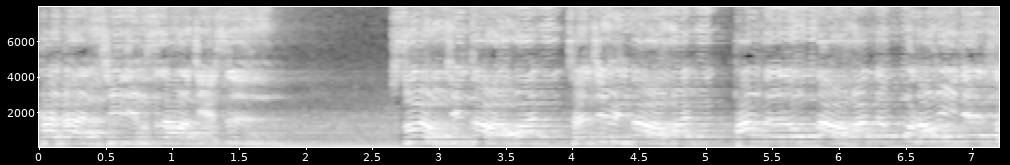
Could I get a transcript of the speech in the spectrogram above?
看看七零四号解释苏永清大法官、陈新明大法官、汤德荣大法官的不同意见书，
